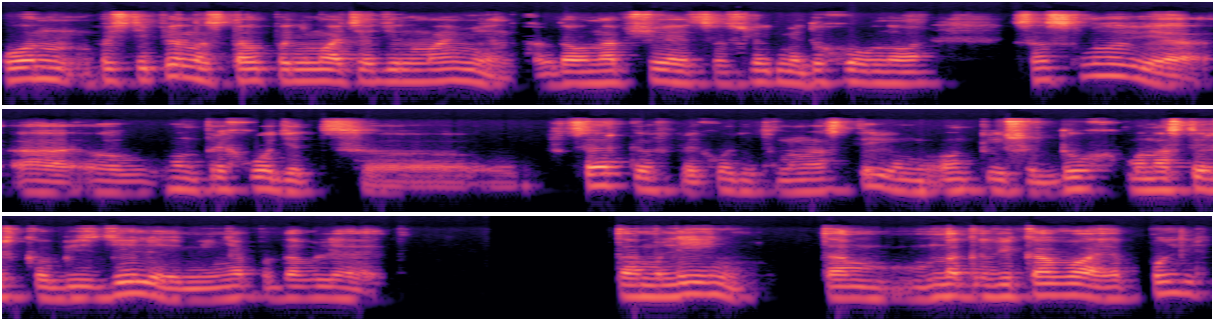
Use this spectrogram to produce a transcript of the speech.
он постепенно стал понимать один момент, когда он общается с людьми духовного сословия, а, он приходит э, в церковь, приходит в монастырь, он, он пишет, дух монастырского безделия меня подавляет там лень, там многовековая пыль,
